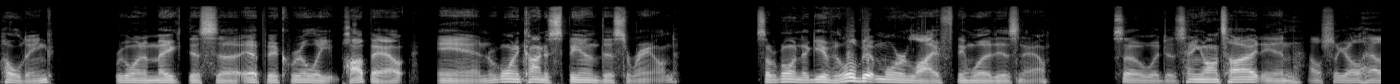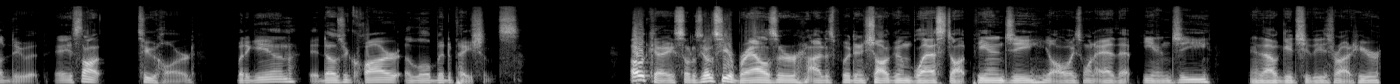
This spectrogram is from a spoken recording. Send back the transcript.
holding. We're going to make this uh, Epoch really pop out, and we're going to kind of spin this around. So we're going to give it a little bit more life than what it is now. So just hang on tight and I'll show you all how to do it. And it's not too hard, but again, it does require a little bit of patience. Okay, so let's go to your browser. I just put in shotgunblast.png. You always want to add that PNG, and that'll get you these right here.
